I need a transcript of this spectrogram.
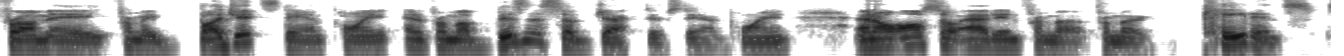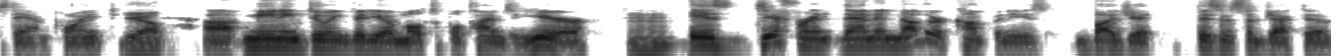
from a from a budget standpoint and from a business objective standpoint and i'll also add in from a from a cadence standpoint Yeah. uh, meaning doing video multiple times a year hmm is different than another company's budget business objective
